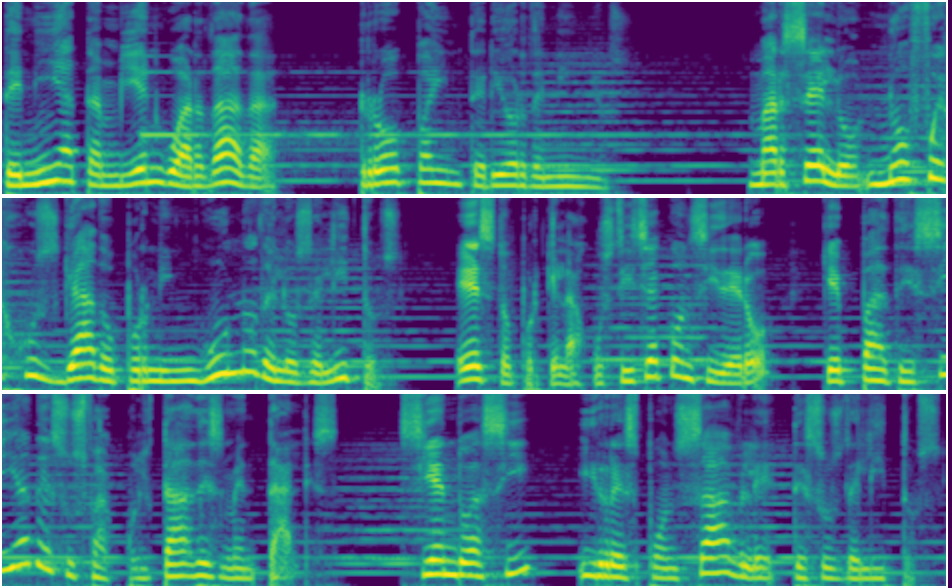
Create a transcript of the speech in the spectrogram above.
Tenía también guardada ropa interior de niños. Marcelo no fue juzgado por ninguno de los delitos, esto porque la justicia consideró que padecía de sus facultades mentales, siendo así irresponsable de sus delitos.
